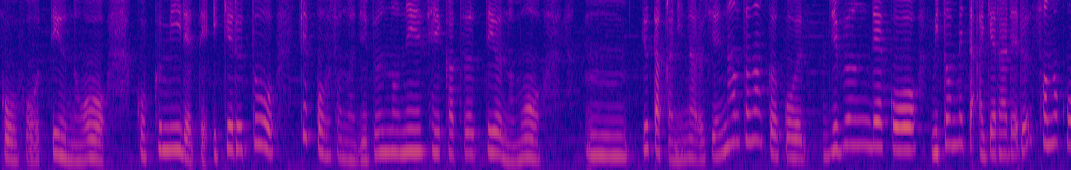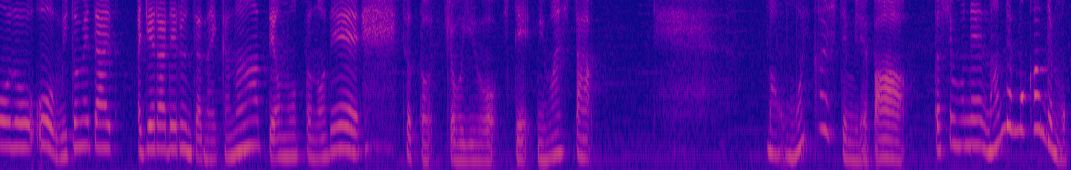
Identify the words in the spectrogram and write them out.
考法っていうのをこう組み入れていけると結構その自分のね生活っていうのもうん豊かになるしなんとなくこう自分でこう認めてあげられるその行動を認めてあげられるんじゃないかなって思ったのでちょっと共有をしてみました。まあ、思い返してみれば私もね何でもかんでも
